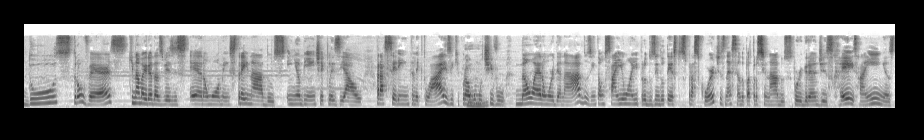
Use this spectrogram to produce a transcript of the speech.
dos Trouvers, que na maioria das vezes eram homens treinados em ambiente eclesial para serem intelectuais e que por algum Uhum. motivo não eram ordenados, então saíam aí produzindo textos para as cortes, né, sendo patrocinados por grandes reis, rainhas,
